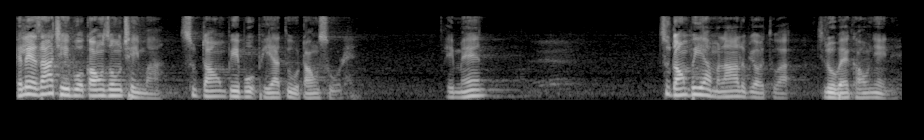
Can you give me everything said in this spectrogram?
ကလေးစားချေဖို့အကောင်းဆုံးချိန်မှာဆုတောင်းပေးဖို့ဘုရားသူ့ကိုတောင်းဆိုတယ် အာမင်ဆုတောင်းပေးရမလားလို့ပြောသူကဒီလိုပဲခေါင်းညိတ်တယ်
